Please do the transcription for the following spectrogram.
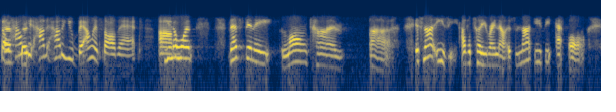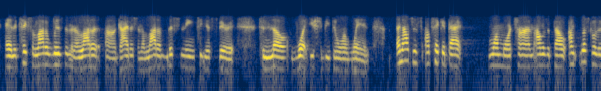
So that's, how that's, can, how how do you balance all that? Um, you know what? That's been a long time. uh It's not easy. I will tell you right now, it's not easy at all, and it takes a lot of wisdom and a lot of uh guidance and a lot of listening to your spirit to know what you should be doing when. And I'll just I'll take it back one more time. I was about let's go to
